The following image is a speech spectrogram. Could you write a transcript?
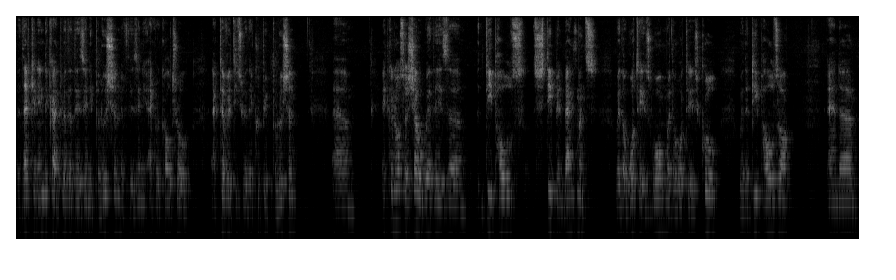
that can indicate whether there's any pollution, if there's any agricultural activities where there could be pollution. Um, it can also show where there's um, deep holes, steep embankments, where the water is warm, where the water is cool, where the deep holes are, and um,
